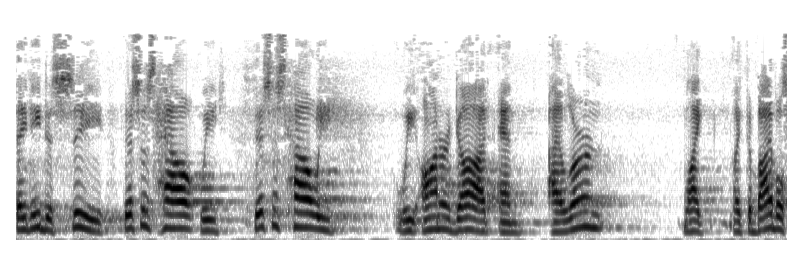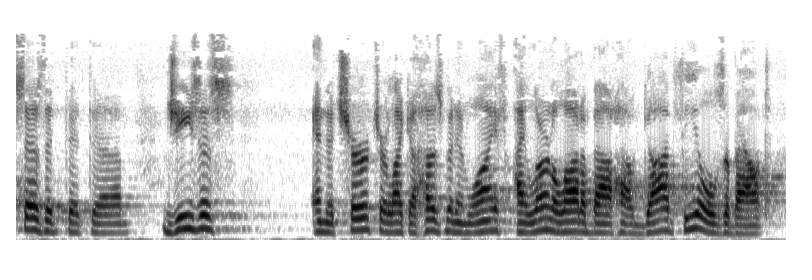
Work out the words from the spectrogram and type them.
they need to see this is how we, this is how we, we honor God. And I learn, like, like the Bible says that, that, uh, Jesus and the church are like a husband and wife. I learn a lot about how God feels about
